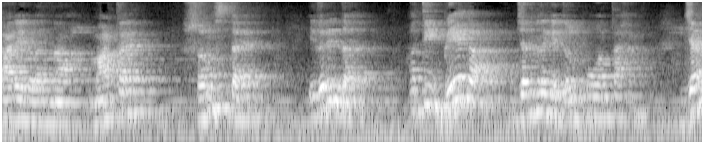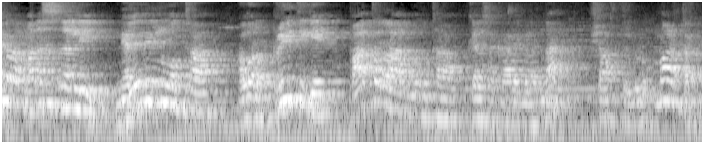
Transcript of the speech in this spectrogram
ಕಾರ್ಯಗಳನ್ನು ಮಾಡ್ತಾರೆ, ಶ್ರಮಿಸ್ತಾರೆ. ಇದರಿಂದ ಅತಿ ಬೇಗ ಜನರಿಗೆ ತಲುಪುವಂತಹ ಜನರ ಮನಸ್ಸಿನಲ್ಲಿ ನೆಲೆ ನಿಲ್ಲುವಂತಹ ಅವರ ಪ್ರೀತಿಗೆ ಪಾತ್ರರಾಗುವಂತಹ ಕೆಲಸ ಕಾರ್ಯಗಳನ್ನು ಶಾಸ್ತ್ರಿಗಳು ಮಾಡ್ತಾರೆ.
